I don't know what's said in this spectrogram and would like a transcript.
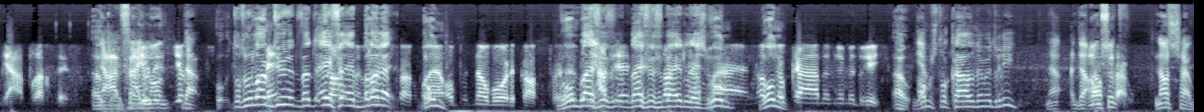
ja, prachtig. Ja, fijn man. Nou, tot hoe lang duurt het? Want even, eh, belangrijk. Ron, Ron, op het Noorderkamp. Ron, blijf even- blijf even bij de les. Ron, Ron. Nassau-kade nummer 3. oh, Amstelkade nummer 3. Nou, de Amstel... Nassau. Nassau.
